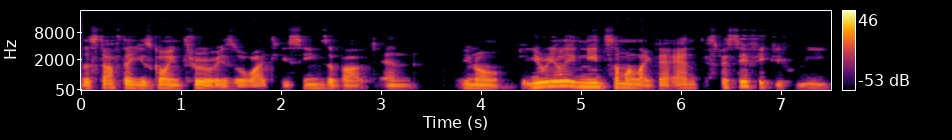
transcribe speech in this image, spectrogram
the stuff that he's going through is what he sings about. And you know you really need someone like that. And specifically for me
